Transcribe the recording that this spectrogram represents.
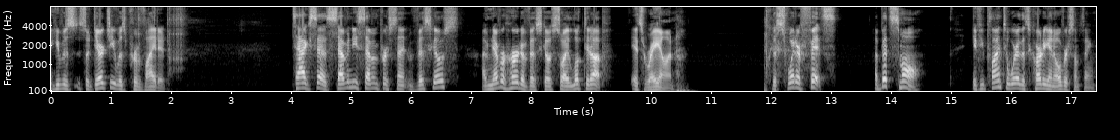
he was so Derek G was provided. Tag says 77% viscose. I've never heard of viscose, so I looked it up. It's rayon. The sweater fits a bit small if you plan to wear this cardigan over something.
